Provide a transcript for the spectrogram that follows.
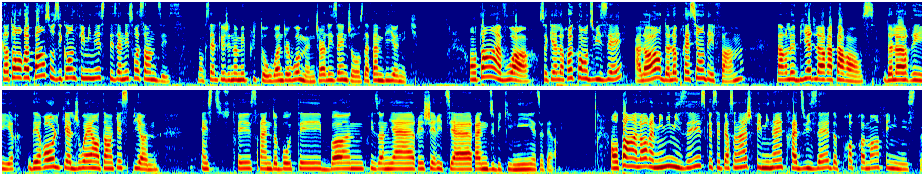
Quand on repense aux icônes féministes des années 70, donc celles que j'ai nommées plus tôt, Wonder Woman, Charlie's Angels, la femme bionique, on tend à voir ce qu'elles reconduisaient alors de l'oppression des femmes par le biais de leur apparence, de leur rire, des rôles qu'elles jouaient en tant qu'espionnes, institutrice, reine de beauté, bonne, prisonnière et chéritière, reine du bikini, etc. On tend alors à minimiser ce que ces personnages féminins traduisaient de proprement féministe.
